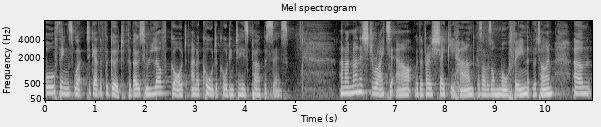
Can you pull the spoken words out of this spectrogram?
All things work together for good for those who love God and are called according to his purposes. And I managed to write it out with a very shaky hand because I was on morphine at the time. Um,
